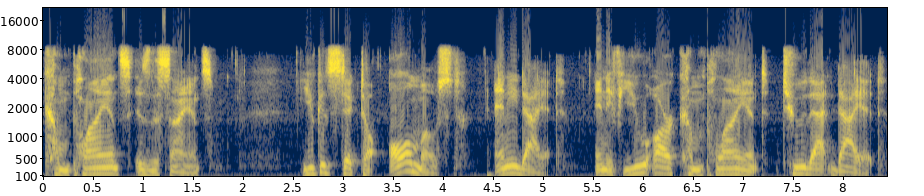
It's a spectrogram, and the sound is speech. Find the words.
Compliance is the science. You could stick to almost any diet and if you are compliant to that diet,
